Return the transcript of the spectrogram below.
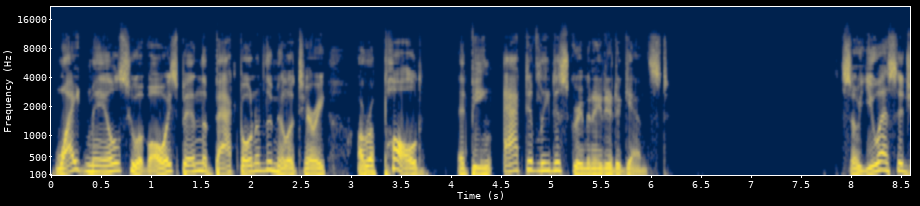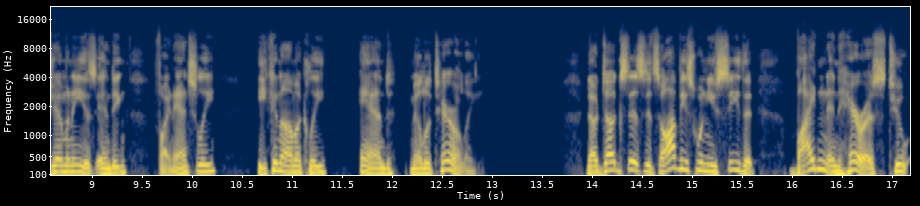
White males who have always been the backbone of the military are appalled at being actively discriminated against. So, U.S. hegemony is ending financially, economically, and militarily. Now, Doug says it's obvious when you see that Biden and Harris, two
